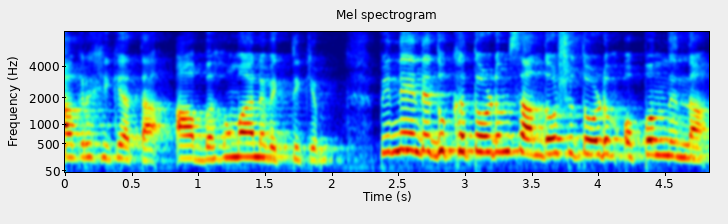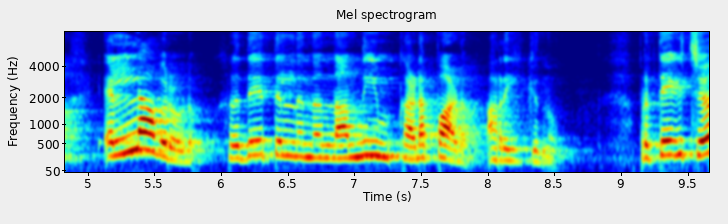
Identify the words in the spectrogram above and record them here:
ആഗ്രഹിക്കാത്ത ആ ബഹുമാന വ്യക്തിക്കും പിന്നെ എന്റെ ദുഃഖത്തോടും സന്തോഷത്തോടും ഒപ്പം നിന്ന എല്ലാവരോടും ഹൃദയത്തിൽ നിന്ന് നന്ദിയും കടപ്പാടും അറിയിക്കുന്നു. പ്രത്യേകിച്ച്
